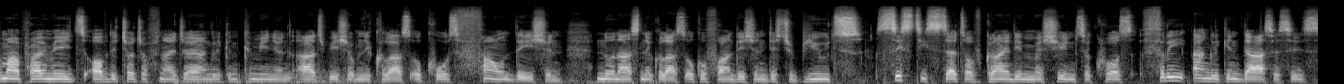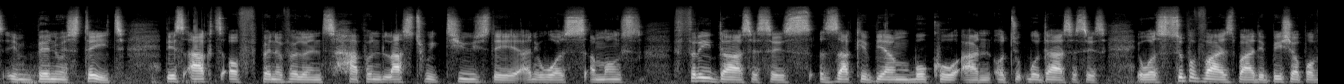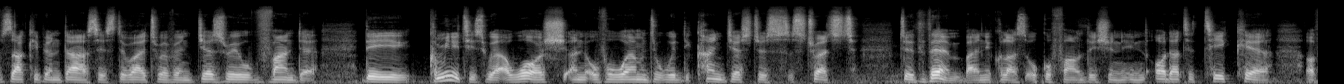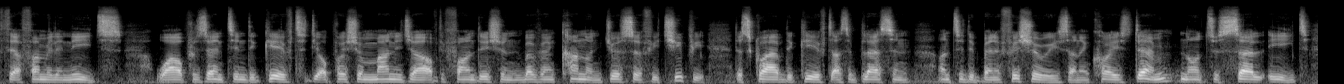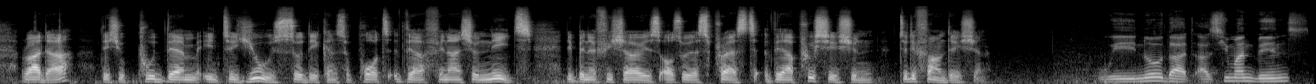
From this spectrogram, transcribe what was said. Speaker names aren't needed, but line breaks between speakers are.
Former primate of the Church of Nigeria Anglican Communion, Archbishop Nicholas Okoh's foundation, known as Nicholas Okoh Foundation, distributes 60 sets of grinding machines across three Anglican dioceses in Benue State. This act of benevolence happened last week Tuesday and it was amongst three dioceses, Zaki-Biam, Gboko and Otukpo dioceses. It was supervised by the Bishop of Zaki-Biam Diocese, the Right Reverend Jezreel Vander. The communities were awash and overwhelmed with the kind gestures stretched to them by Nicholas Okoh Foundation in order to take care of their family needs. While presenting the gift, the operation manager of the foundation, Reverend Canon Joseph Ichupi, described the gift as a blessing unto the beneficiaries and encouraged them not to sell it, rather they should put them into use so they can support their financial needs. The beneficiaries also expressed their appreciation to the foundation.
We know that as human beings,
